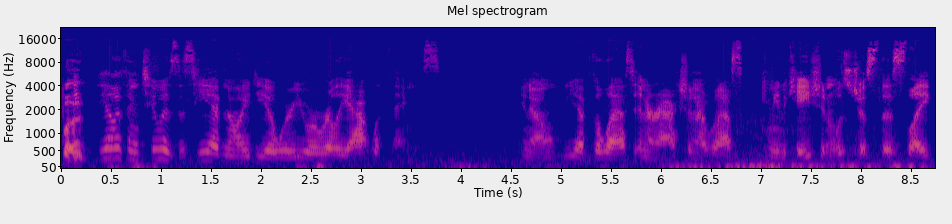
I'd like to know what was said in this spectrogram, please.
But the other thing too is is he had no idea where you were really at with things. You know, you have the last interaction or last communication was just this like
